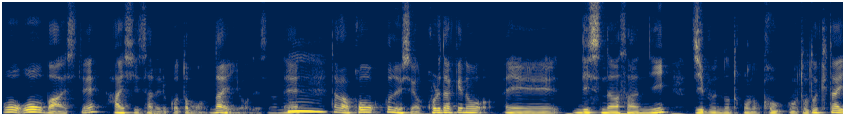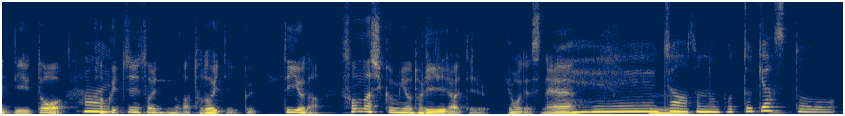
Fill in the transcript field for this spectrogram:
をオーバーして配信されることもないようですよね。うん。だから広告主がこれだけの、えーリスナーさんに自分のところの広告を届けたいっていうと、はい。確実にそういうのが届いていくっていうような、そんな仕組みを取り入れられているようですね。へえ、うんじゃあその、ポッドキャスト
